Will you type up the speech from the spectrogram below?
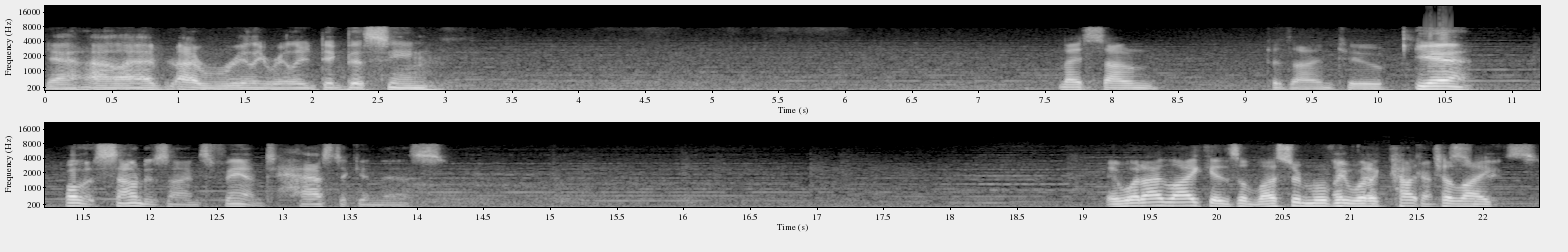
Yeah, I, I I really really dig this scene. Nice sound design too. Yeah. Oh, the sound design's fantastic in this. And what I like is a lesser movie Like would have cut kind to like space.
